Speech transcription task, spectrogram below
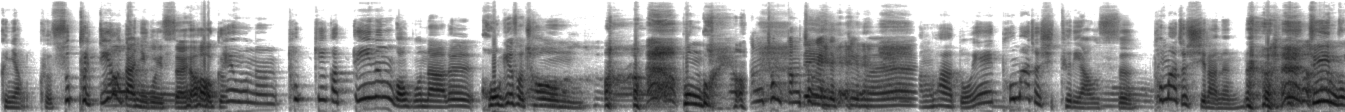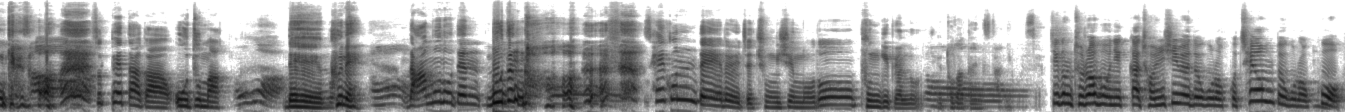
그냥 그 숲을 뛰어다니고 어. 있어요. 그 새우는 토끼가 뛰는 거구나를 거기서 처음 어. 본 거예요. 깡총깡총의 네. 느낌을. 강화도의 톰아저씨 트리하우스, 어. 톰아저씨라는 주인분께서 아. 숲에다가 오두막, 우와. 네, 그네, 어. 나무로 된 모든 거. 어. 세 군데를 이제 중심으로 분기별로 어. 돌아다니면서 다니고 있어요. 지금 들어보니까 전시회도 그렇고 체험도 그렇고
